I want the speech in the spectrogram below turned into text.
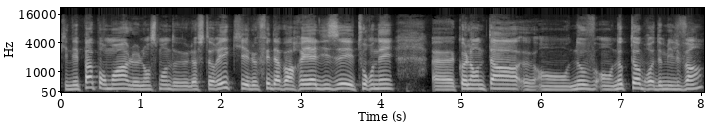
qui n'est pas pour moi le lancement de Love Story, qui est le fait d'avoir réalisé et tourné Colanta en, en octobre 2020,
